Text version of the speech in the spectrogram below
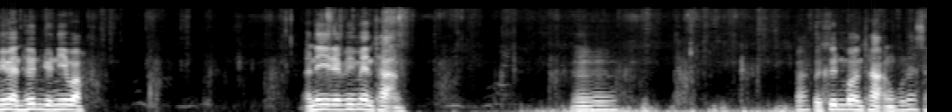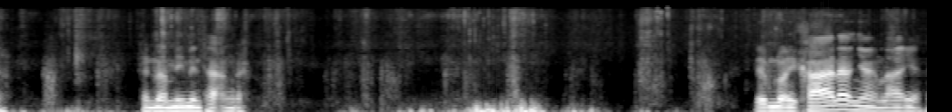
มีแม่นขึ้นอยู่นี่บ่อันนี้เลยมีแม่นทาง เออ ไปไปขึ้นบนทางพูดแล้วสิเห็นว่ามีแม่นทางกะเริ่มลอยขาแล้วย่างลายอะ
